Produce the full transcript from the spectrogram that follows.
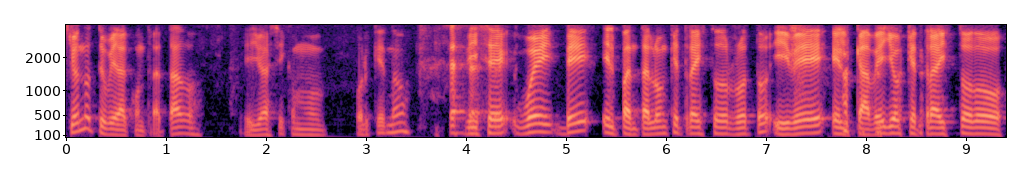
yo no te hubiera contratado. Y yo así como, ¿por qué no? Dice, güey, ve el pantalón que traes todo roto y ve el cabello que traes todo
